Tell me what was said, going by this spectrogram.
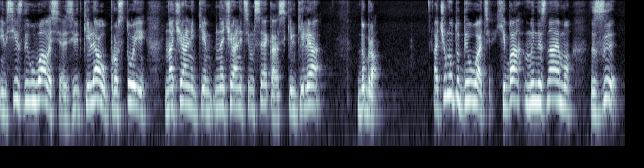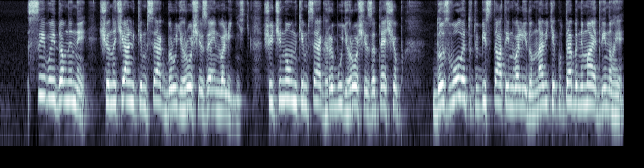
І всі здивувалися, звідкіля у простої начальниці МСЕКа скількіля добра. А чому тут дивуватися? Хіба ми не знаємо з сивої давнини, що начальники МСЕК беруть гроші за інвалідність, що чиновники МСЕК гребуть гроші за те, щоб дозволити тобі стати інвалідом, навіть як у тебе немає дві ноги.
